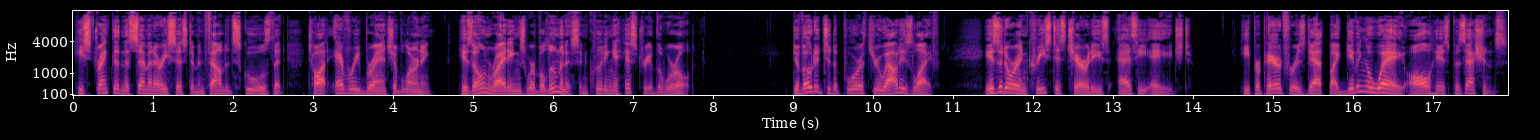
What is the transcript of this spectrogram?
he strengthened the seminary system and founded schools that taught every branch of learning. His own writings were voluminous, including a history of the world. Devoted to the poor throughout his life, Isidore increased his charities as he aged. He prepared for his death by giving away all his possessions.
